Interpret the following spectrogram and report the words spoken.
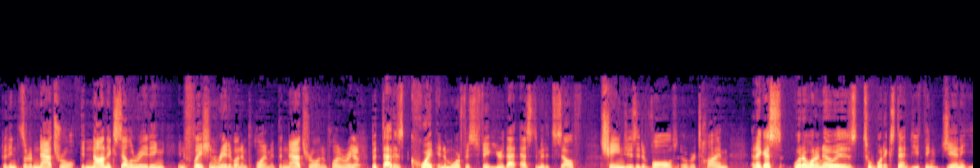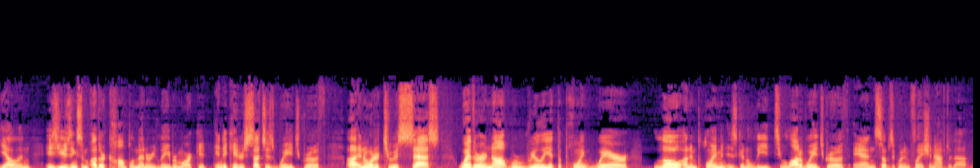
for the sort of natural, the non accelerating inflation rate of unemployment, the natural unemployment rate. Yep. But that is quite an amorphous figure. That estimate itself changes, it evolves over time. And I guess what I want to know is to what extent do you think Janet Yellen is using some other complementary labor market indicators, such as wage growth, uh, in order to assess whether or not we're really at the point where low unemployment is going to lead to a lot of wage growth and subsequent inflation after that?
